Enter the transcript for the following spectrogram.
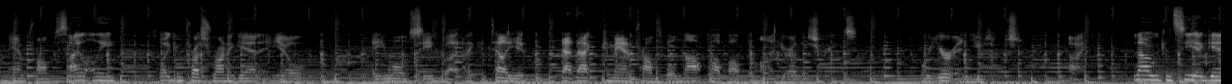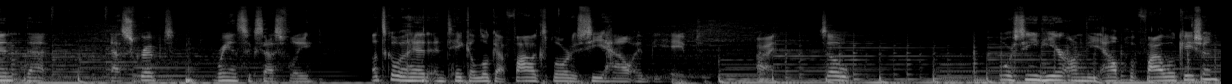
command prompt silently. So I can press run again and you'll you won't see, but I can tell you that that command prompt will not pop up on your other screens or your end users. All right, so now we can see again that that script ran successfully. Let's go ahead and take a look at File Explorer to see how it behaved. All right, so what we're seeing here on the output file location,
